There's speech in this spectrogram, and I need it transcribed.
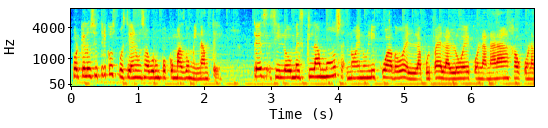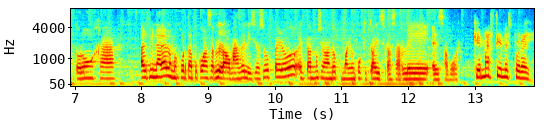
porque los cítricos pues tienen un sabor un poco más dominante. Entonces, si lo mezclamos no en un licuado, la pulpa del aloe con la naranja o con la toronja, al final a lo mejor tampoco va a ser lo más delicioso, pero estamos llevando como ahí un poquito a disfrazarle el sabor. ¿Qué más tienes por ahí?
